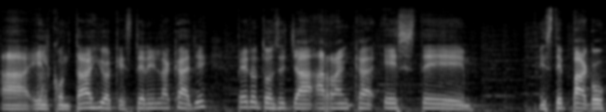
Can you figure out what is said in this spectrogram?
a el contagio, a que estén en la calle, pero entonces ya arranca este, este pago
